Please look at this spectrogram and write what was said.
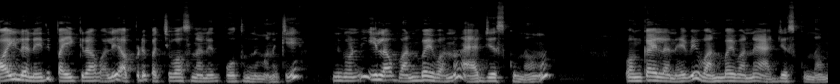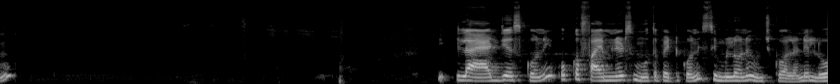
ఆయిల్ అనేది పైకి రావాలి. అప్పుడే పచ్చివాసన అనేది పోతుంది మనకి. ఇదిగోండి ఇలా వన్ బై వన్ యాడ్ చేసుకుందాము. వంకాయలనేవి వన్ బై వన్ యాడ్ చేసుకుందాము. ఇలా యాడ్ చేసుకొని ఒక ఫైవ్ మినిట్స్ మూత పెట్టుకొని సిమ్‌లోనే ఉంచుకోవాలండి. లో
